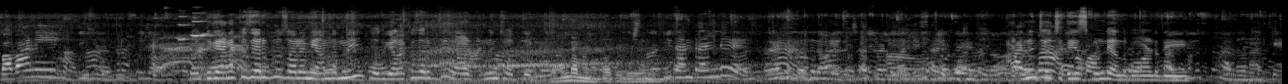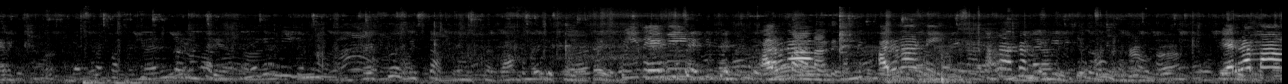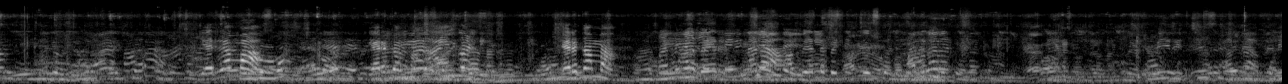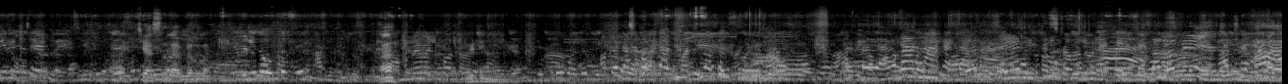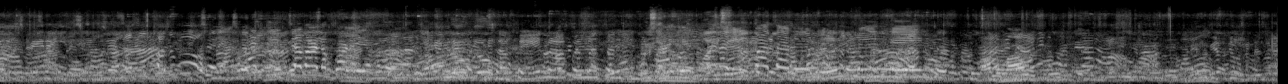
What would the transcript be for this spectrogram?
భవానీ. కొద్దిగా వెనక్కి జరుపు చాలు మీ అందరినీ కొద్దిగా వెనక్కి జరుపు అటు నుంచి వస్తారు ఇదంట రండి. అటు నుంచి వచ్చి తీసుకోండి అంత బాగుంటది శ్రీదేవి అరుణ అరుణ అండి. ఎర్రమ్మ ఎర్రమ్మ. ఎరకమ్మ. ఎరకమ్మ. పేర్లు పెట్టి ఇచ్చేసుకోండి ఆ? పిల్ల మీటింగ్ ఉందిగా.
